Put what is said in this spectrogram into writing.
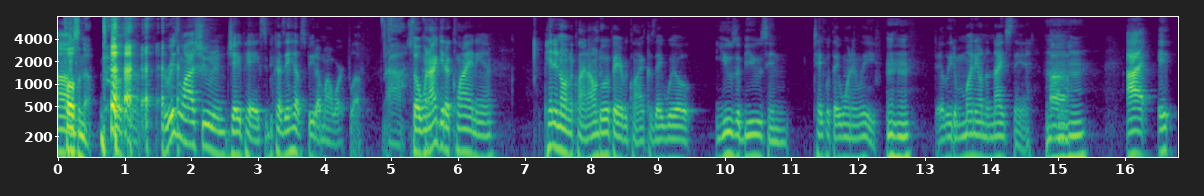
Um, Close enough. close enough. The reason why I shoot in JPEGs is because it helps speed up my workflow. ah, So when I get a client in, depending on the client, I don't do it for every client because they will use, abuse, and take what they want and leave. Mm-hmm. They'll leave the money on the nightstand. Uh, I it,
